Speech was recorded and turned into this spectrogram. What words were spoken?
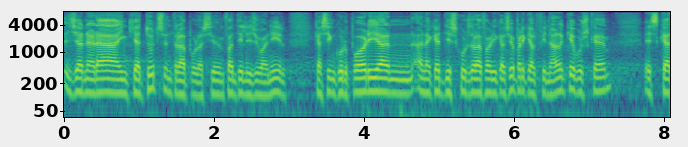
generar inquietuds entre la població infantil i juvenil que s'incorpori en, en aquest discurs de la fabricació perquè al final el que busquem és que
